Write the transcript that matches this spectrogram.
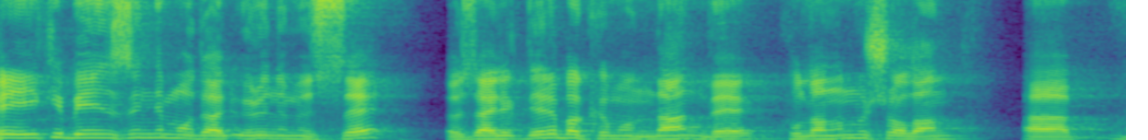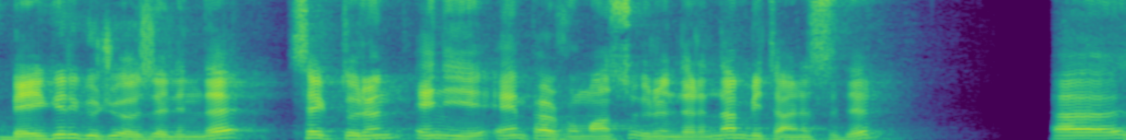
P2 benzinli model ürünümüz ise özellikleri bakımından ve kullanılmış olan e, beygir gücü özelinde sektörün en iyi, en performanslı ürünlerinden bir tanesidir. Ee,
